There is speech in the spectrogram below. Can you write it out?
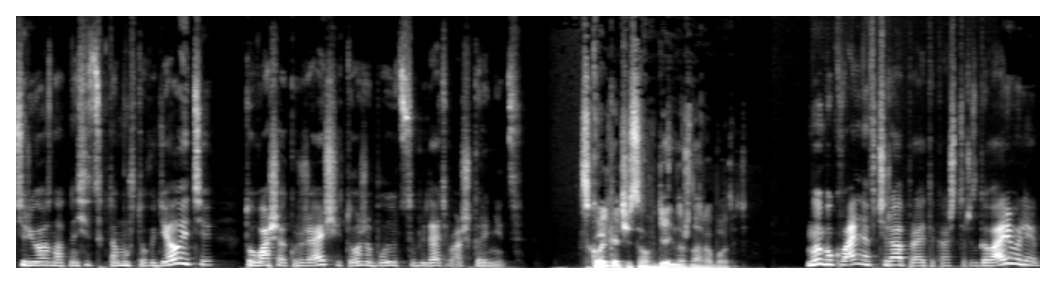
серьезно относиться к тому, что вы делаете, то ваши окружающие тоже будут соблюдать ваши границы. Сколько часов в день нужно работать? Мы буквально вчера про это, кажется, разговаривали.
